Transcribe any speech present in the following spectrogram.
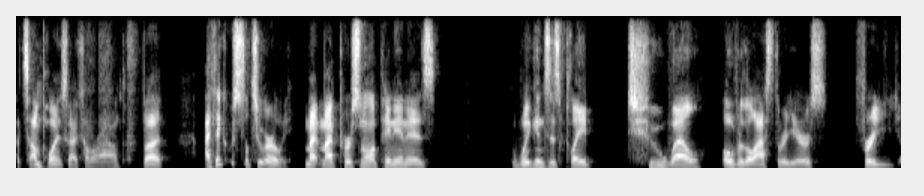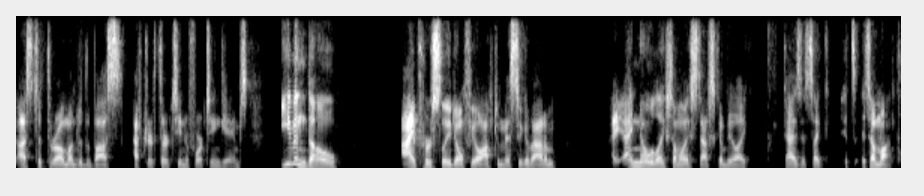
at some point it's got to come around, but I think we're still too early. My my personal opinion is Wiggins has played too well over the last three years for us to throw him under the bus after 13 or 14 games. Even though I personally don't feel optimistic about him, I, I know like someone like Steph's gonna be like, guys, it's like it's it's a month.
